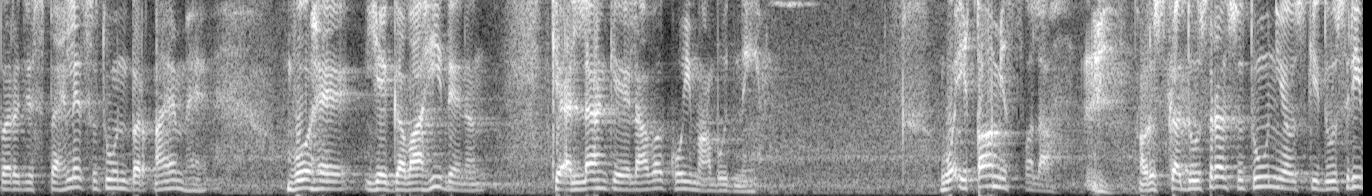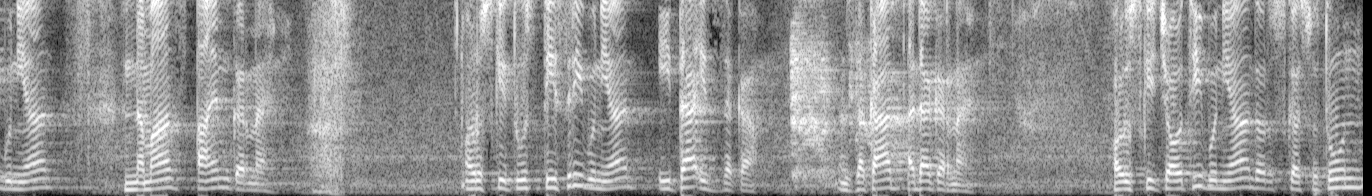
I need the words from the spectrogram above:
پر، جس پہلے ستون پر قائم ہے، وہ ہے یہ گواہی دینا کہ اللہ کے علاوہ کوئی معبود نہیں۔ وہ اقام الصلاح اور اس کا دوسرا ستون یا اس کی دوسری بنیاد نماز قائم کرنا ہے۔ اور اس کی تیسری بنیاد ایتا الزکا زکوٰۃ ادا کرنا ہے۔ اور اس کی چوتھی بنیاد اور اس کا ستون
